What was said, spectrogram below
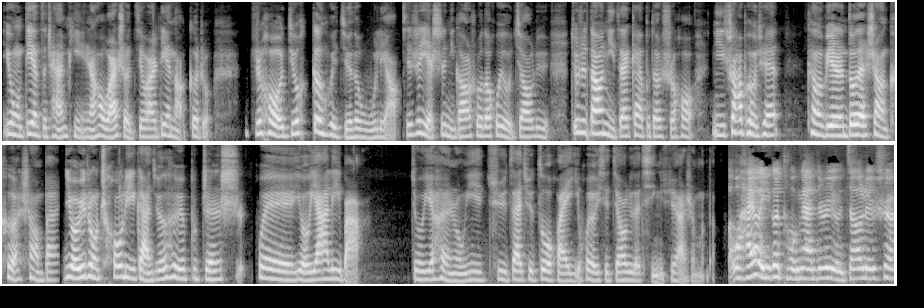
用电子产品，然后玩手机、玩电脑各种。之后就更会觉得无聊。其实也是你刚刚说的会有焦虑，就是当你在 gap 的时候，你刷朋友圈看到别人都在上课上班，有一种抽离感，觉得特别不真实，会有压力吧，就也很容易去再去自我怀疑，会有一些焦虑的情绪啊什么的。我还有一个同感，就是有焦虑是，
